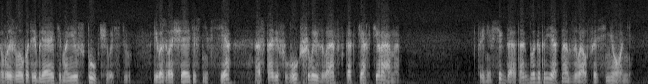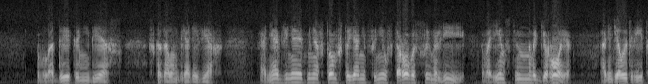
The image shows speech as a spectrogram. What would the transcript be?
вы злоупотребляете моей уступчивостью и возвращаетесь не все, оставив лучшего из вас в когтях тирана. Ты не всегда так благоприятно отзывался о Симеоне. «Владыка небес», — сказал он, глядя вверх, — «они обвиняют меня в том, что я не ценил второго сына Лии, воинственного героя. Они делают вид,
